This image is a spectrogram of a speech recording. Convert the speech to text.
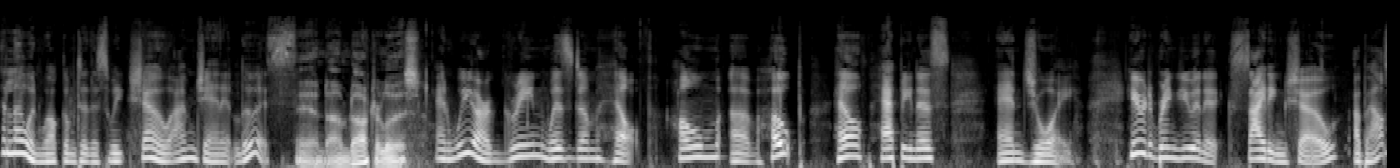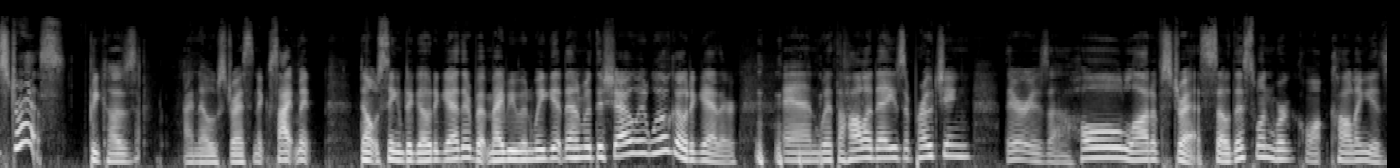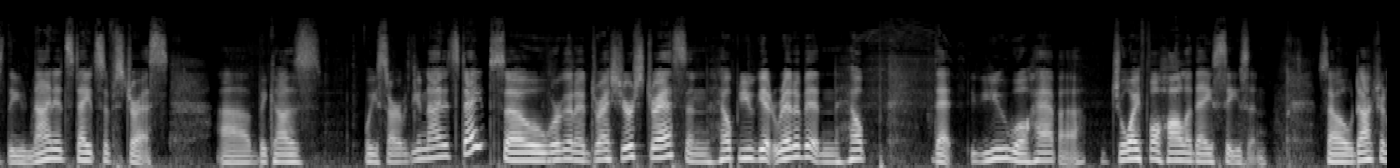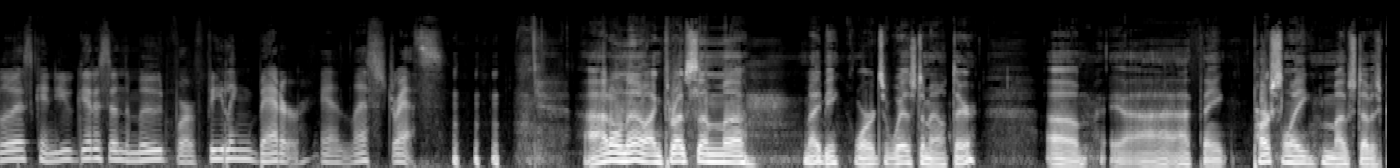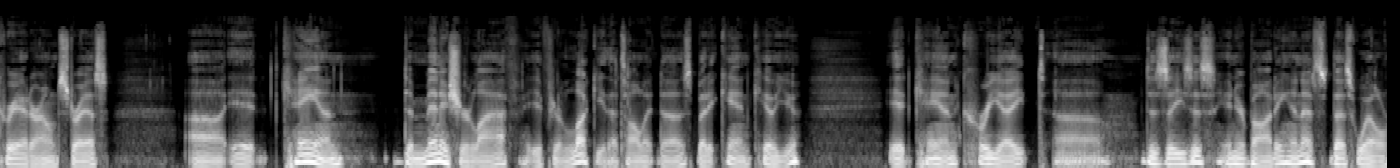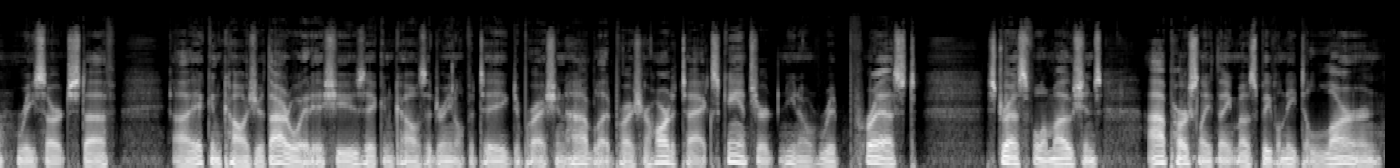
Hello and welcome to this week's show. I'm Janet Lewis. And I'm Dr. Lewis. And we are Green Wisdom Health, home of hope, health, happiness, and joy. Here to bring you an exciting show about stress because I know stress and excitement don't seem to go together, but maybe when we get done with the show, it will go together. and with the holidays approaching, there is a whole lot of stress. So this one we're ca- calling is the United States of Stress uh, because we serve the United States. So we're going to address your stress and help you get rid of it and help that you will have a joyful holiday season. So, Dr. Lewis, can you get us in the mood for feeling better and less stress? I don't know. I can throw some uh, maybe words of wisdom out there. Um, I, I, think personally, most of us create our own stress. Uh, it can diminish your life if you're lucky. That's all it does, but it can kill you. It can create uh, diseases in your body, and that's that's well researched stuff. Uh, it can cause your thyroid issues. It can cause adrenal fatigue, depression, high blood pressure, heart attacks, cancer. You know, repressed, stressful emotions. I personally think most people need to learn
